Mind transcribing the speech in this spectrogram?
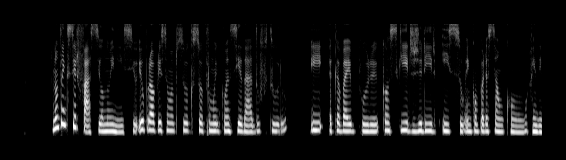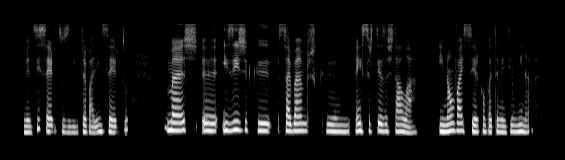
Não tem que ser fácil no início. Eu própria sou uma pessoa que sofre muito com ansiedade do futuro e acabei por conseguir gerir isso em comparação com rendimentos incertos e trabalho incerto mas uh, exige que saibamos que a incerteza está lá e não vai ser completamente eliminada.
